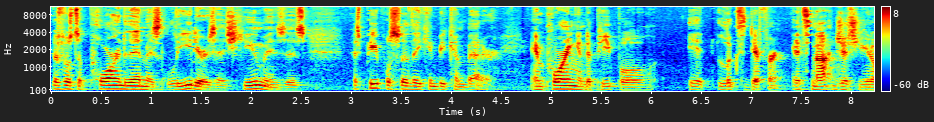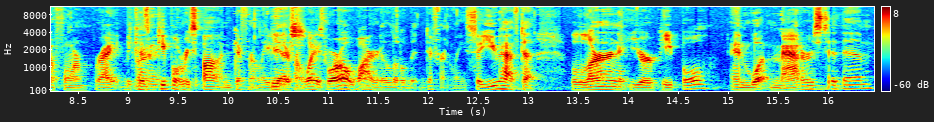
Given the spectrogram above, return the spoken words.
You're supposed to pour into them as leaders, as humans, as as people, so they can become better. and pouring into people it looks different it's not just uniform right because Right. people respond differently to Yes. different ways we're all wired a little bit differently so you have to learn your people and what matters to them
